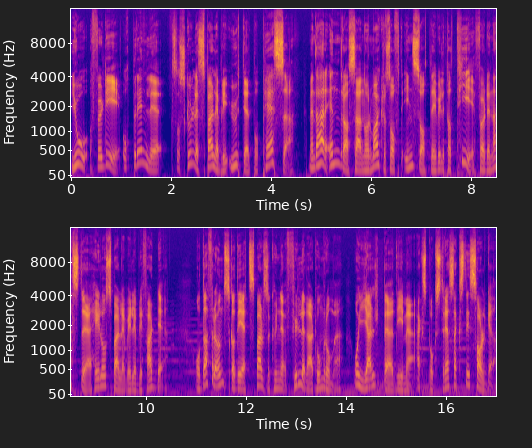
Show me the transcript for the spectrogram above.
Jo, fordi opprinnelig så skulle spillet bli utgitt på PC. Men det her endra seg når Microsoft innså at det ville ta tid før det neste Halo-spillet ville bli ferdig. Og derfor ønska de et spill som kunne fylle det her tomrommet, og hjelpe de med Xbox 360-salget.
